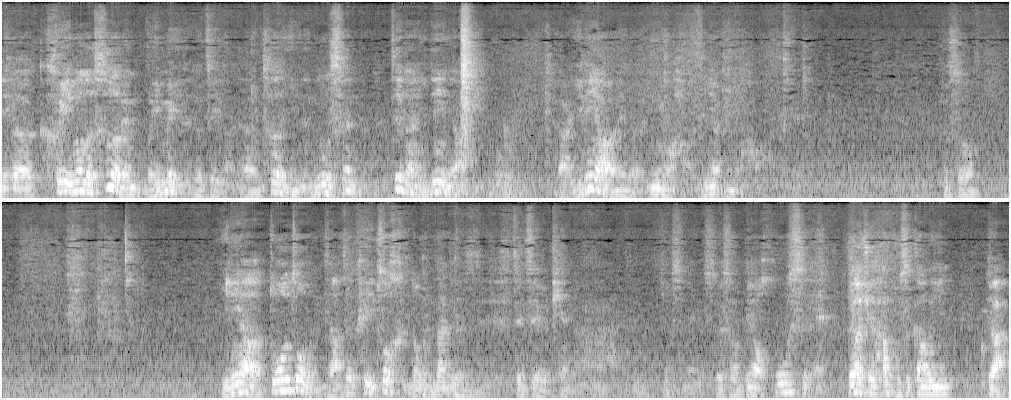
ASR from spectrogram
那个可以弄得特别唯美的，就这段，嗯特引人入胜的，这段一定要，啊，一定要那个运用好，一定要运用好，就说一定要多做文章，这可以做很多文章，就是这这个片段啊，就是那个，所以说不要忽视，哎，不要觉得它不是高音，对吧？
